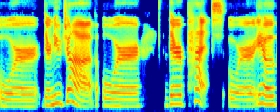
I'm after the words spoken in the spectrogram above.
or their new job or their pet or you know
